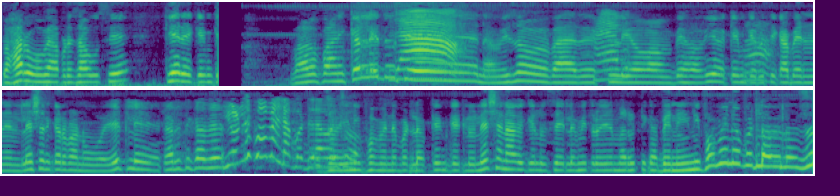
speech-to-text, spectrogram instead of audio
તો સારું હવે આપણે જવું છે કેરે કેમ કે વાળું પાણી કરી લીધું છે. ને હવે જો બહાર ખુલ્લી હવામાં બેહવા કેમ કે ઋતિકાબેન ને લેસન કરવાનું હોય એટલે ઋતિકાબેન યુનિફોર્મ એને બદલાવ કેમ કે એટલું લેશન આવી ગયેલું છે એટલે મિત્રો એમાં ઋતિકાબેન યુનિફોર્મ એને બદલાવેલો ગમે?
